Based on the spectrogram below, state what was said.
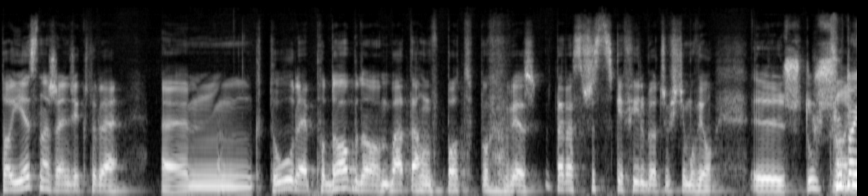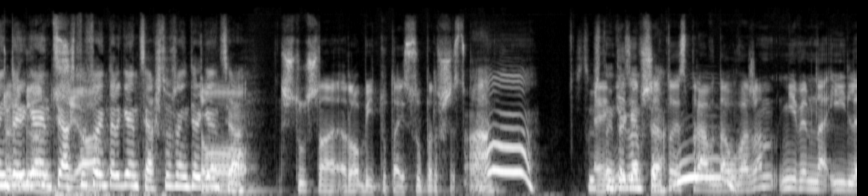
to jest narzędzie, które, em, które podobno ma tam pod, po, wiesz, teraz wszystkie filmy oczywiście mówią y, sztuczna, sztuczna inteligencja, inteligencja, sztuczna inteligencja, sztuczna inteligencja. sztuczna robi tutaj super wszystko? Sztuczna E, Nie zawsze to jest prawda, uważam. Nie wiem na ile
